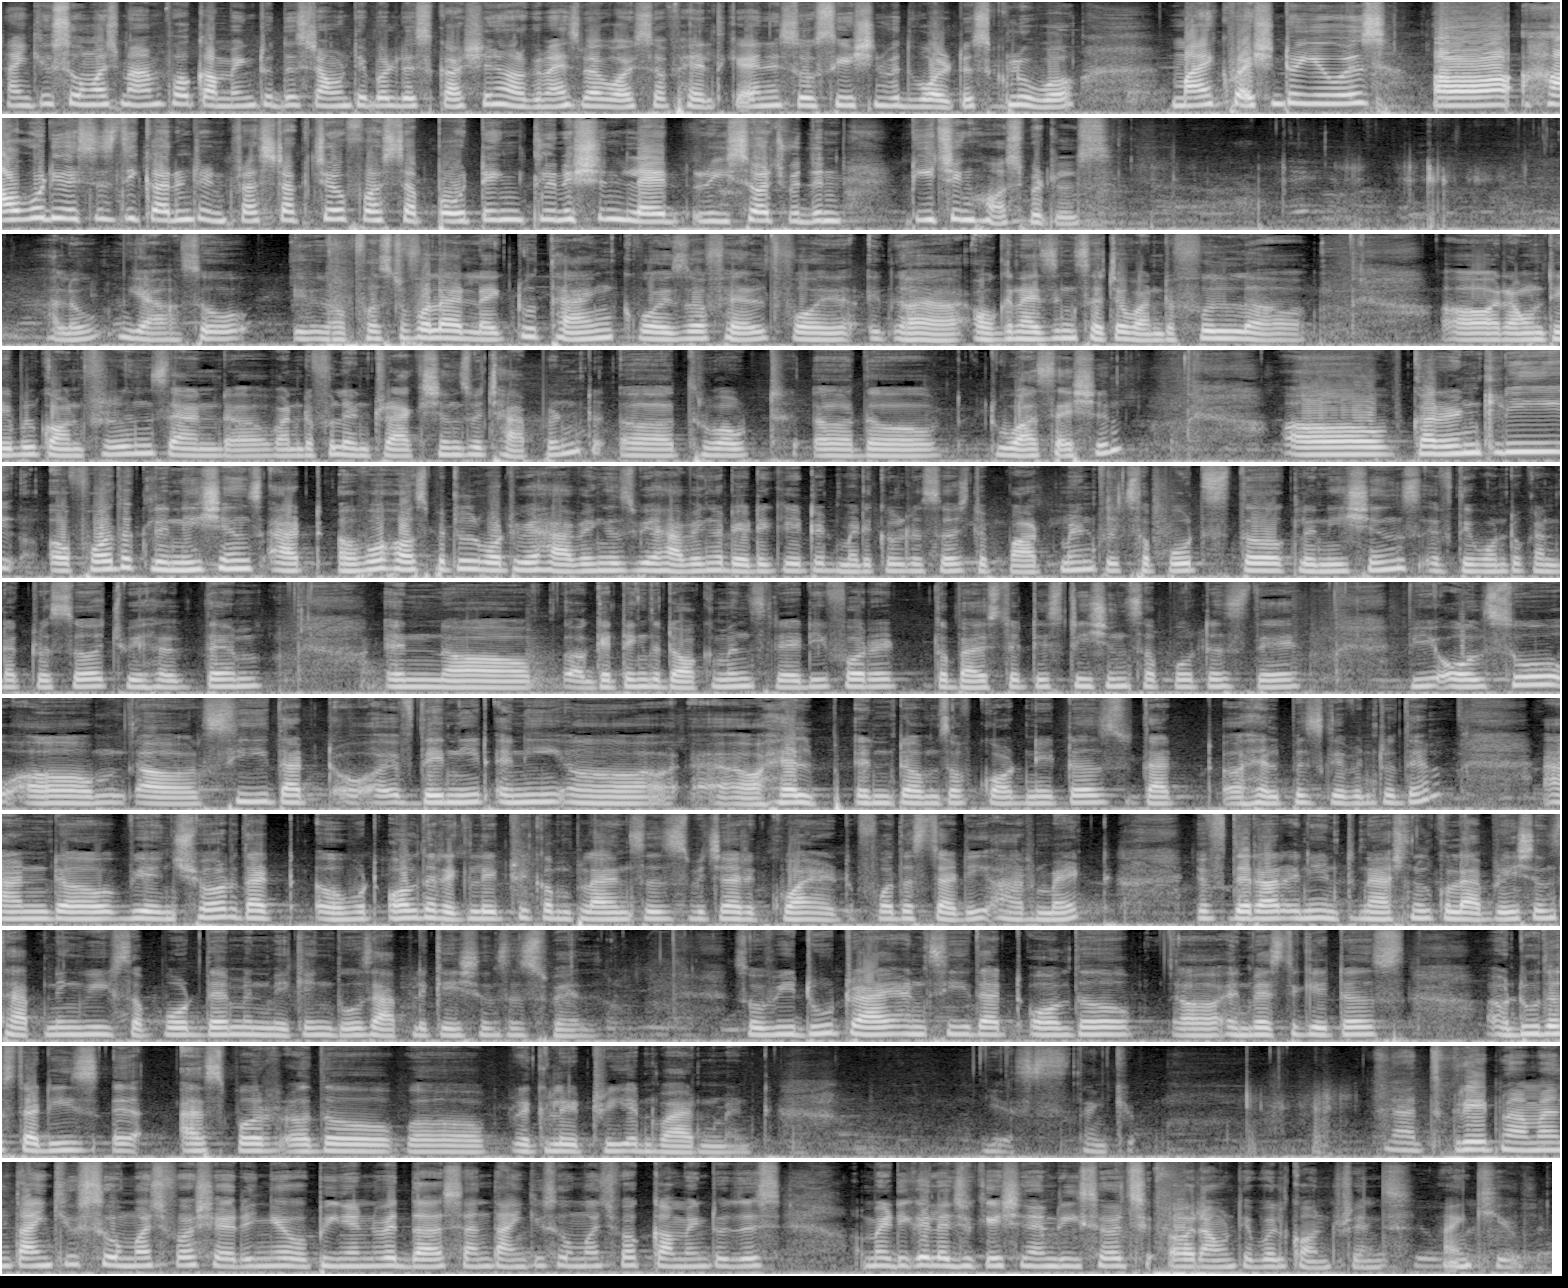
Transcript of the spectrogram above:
Thank you so much, ma'am, for coming to this roundtable discussion organized by Voice of Healthcare in association with Wolters Kluwer. My question to you is uh, How would you assess the current infrastructure for supporting clinician led research within teaching hospitals? Hello. Yeah. So, you know, first of all, I'd like to thank Voice of Health for uh, organizing such a wonderful uh, uh, roundtable conference and uh, wonderful interactions which happened uh, throughout uh, the two-hour session. Uh, currently, uh, for the clinicians at our hospital, what we are having is we are having a dedicated medical research department which supports the clinicians if they want to conduct research. We help them in uh, uh, getting the documents ready for it. The biostatistician support is there. We also um, uh, see that uh, if they need any uh, uh, help in terms of coordinators, that help is given to them, and we ensure that all the regulatory compliances which are required for the study are met. If there are any international collaborations happening, we support them in making those applications as well. So we do try and see that all the uh, investigators uh, do the studies uh, as per the regulatory environment. Yes, thank you. That's great, ma'am, and thank you so much for sharing your opinion with us, and thank you so much for coming to this medical education and research uh, roundtable conference. Thank you. Thank you.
